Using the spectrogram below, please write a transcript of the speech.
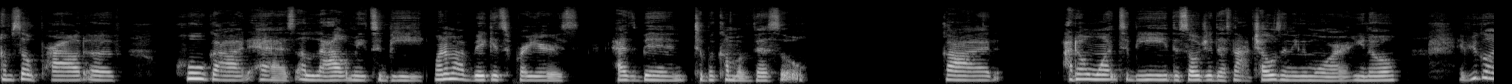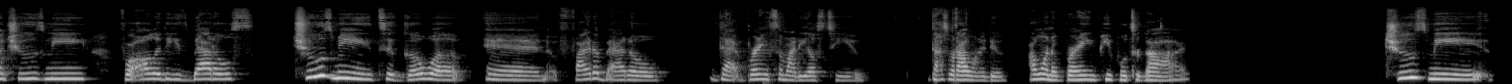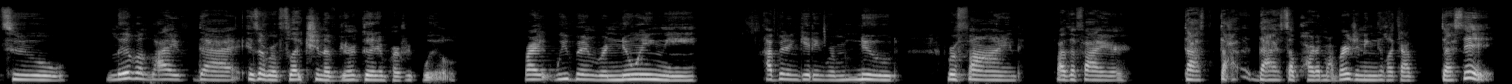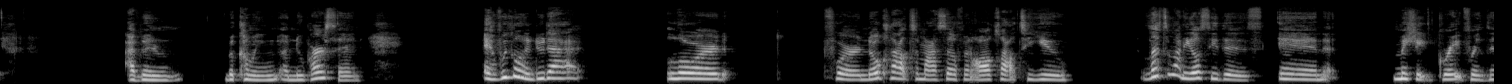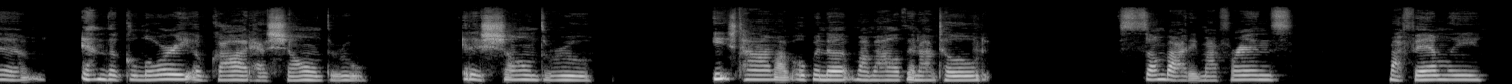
I'm so proud of who God has allowed me to be. One of my biggest prayers has been to become a vessel. God, I don't want to be the soldier that's not chosen anymore, you know? If you're going to choose me for all of these battles, choose me to go up and fight a battle that brings somebody else to you. That's what I want to do. I want to bring people to God. Choose me to live a life that is a reflection of your good and perfect will, right? We've been renewing me. I've been getting renewed, refined by the fire. That's, that, that's a part of my burgeoning. Like I, that's it. I've been becoming a new person. If we're going to do that, Lord, for no clout to myself and all clout to you. Let somebody else see this and make it great for them. And the glory of God has shown through. It has shone through. Each time I've opened up my mouth and I've told somebody, my friends, my family,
